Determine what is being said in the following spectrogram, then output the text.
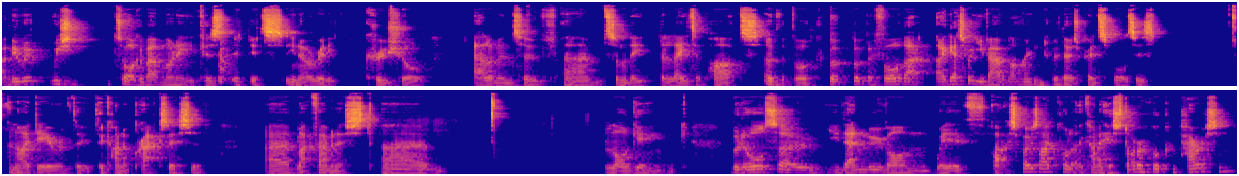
I mean, we, we should talk about money because it, it's you know a really crucial element of um, some of the, the later parts of the book. But but before that, I guess what you've outlined with those principles is an idea of the, the kind of praxis of uh, black feminist um, blogging. But also, you then move on with, I suppose I'd call it a kind of historical comparison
